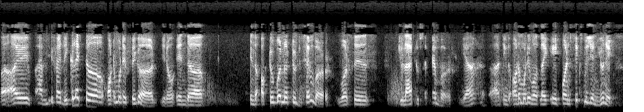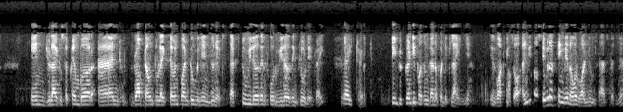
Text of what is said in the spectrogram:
I, um, if I recollect the automotive figure, you know, in the in the October to December versus July to September, yeah, I think the automotive was like 8.6 million units in July to September and dropped down to like 7.2 million units. That's two-wheelers and four-wheelers included, right? Right, right. 15 to 20% kind of a decline, yeah, is what we saw. And we saw similar things in our volumes as well, yeah.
